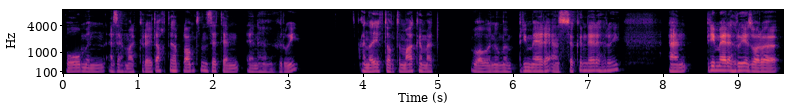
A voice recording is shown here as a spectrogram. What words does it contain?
bomen en zeg maar kruidachtige planten zit in, in hun groei. En dat heeft dan te maken met wat we noemen primaire en secundaire groei. En primaire groei is waar we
